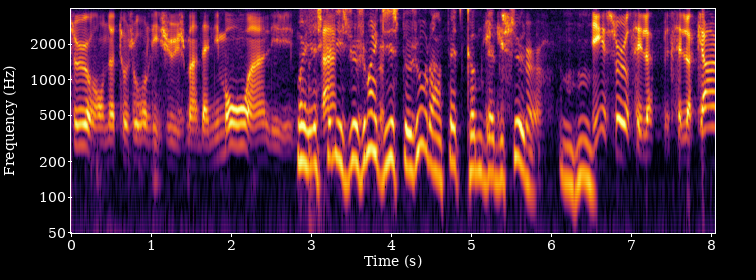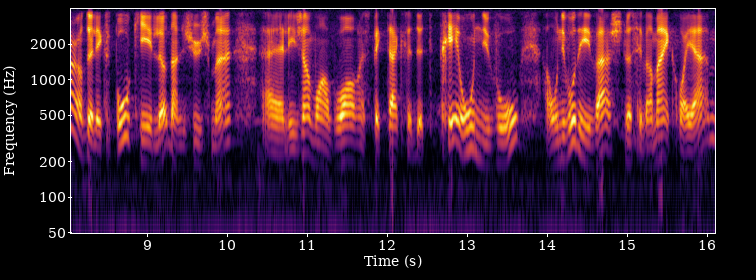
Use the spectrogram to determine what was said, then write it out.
sûr, on a toujours les jugements d'animaux. Hein, les, Oui, est-ce que les jugements existent toujours, en fait, comme Bien d'habitude? sûr. Mhm. Bien sûr, c'est le, le cœur de l'expo qui est là dans le jugement. Euh, les gens vont avoir un spectacle de très haut niveau. Euh, au niveau des vaches, là, c'est vraiment incroyable.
